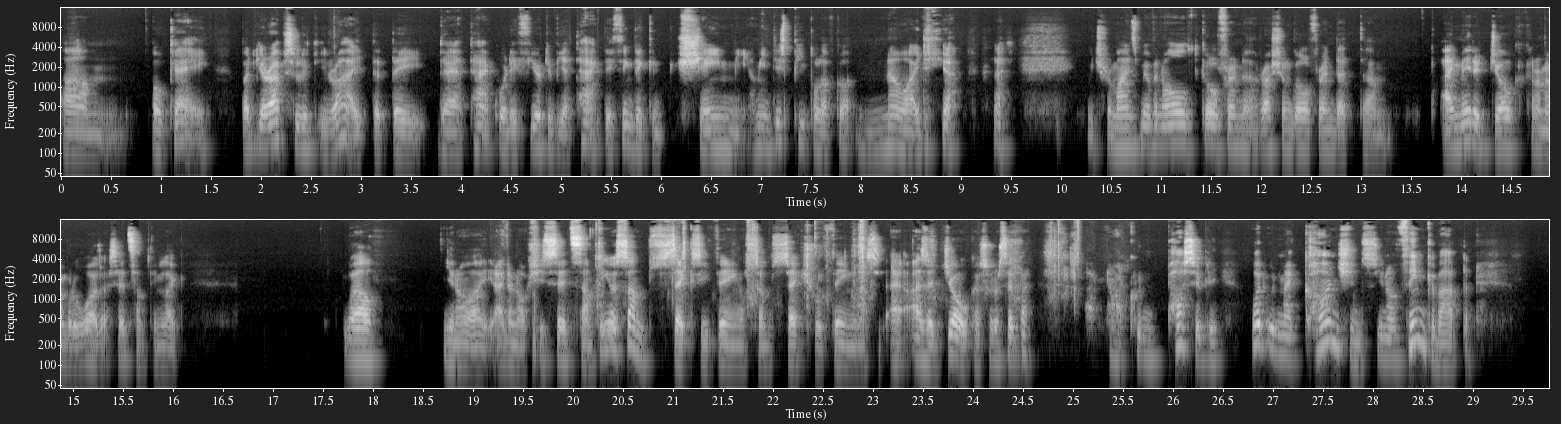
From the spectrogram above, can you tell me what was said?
um, okay. But you're absolutely right that they they attack where they fear to be attacked. They think they can shame me. I mean, these people have got no idea. Which reminds me of an old girlfriend, a Russian girlfriend, that um, I made a joke. I can't remember what it was. I said something like, "Well, you know, I, I don't know, she said something or some sexy thing or some sexual thing. I, as a joke, I sort of said, but no, I couldn't possibly. What would my conscience, you know, think about that?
